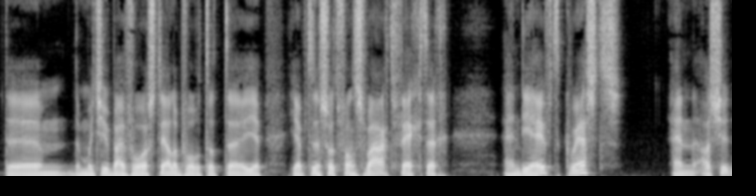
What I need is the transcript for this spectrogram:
De, ehm, daar moet je je bij voorstellen bijvoorbeeld dat uh, je, je hebt een soort van zwaardvechter en die heeft quests. En als je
